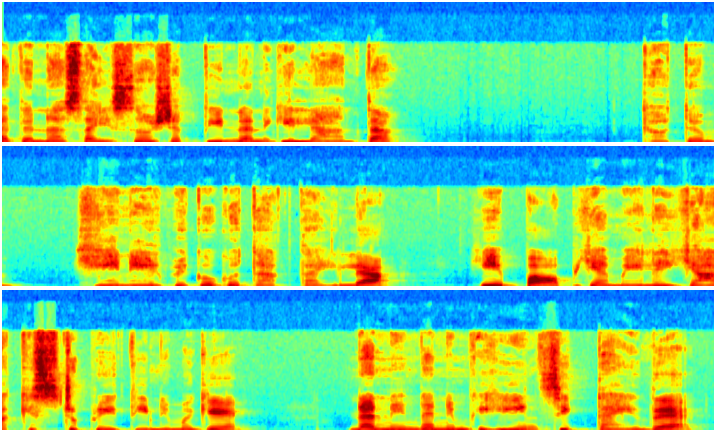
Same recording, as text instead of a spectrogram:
ಅದನ್ನು ಸಹಿಸೋ ಶಕ್ತಿ ನನಗಿಲ್ಲ ಅಂತ? ಗೌತಮ್, ಏನ್ ಹೇಳಬೇಕು ಗೊತ್ತಾಗ್ತಾ ಇಲ್ಲ. ಈ ಪಾಪಿಯ ಮೇಲೆ ಯಾಕಿಷ್ಟು ಪ್ರೀತಿ ನಿಮಗೆ? ನನ್ನಿಂದ ನಿಮಗೆ ಏನು ಸಿಗ್ತಾ ಇದೆ?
